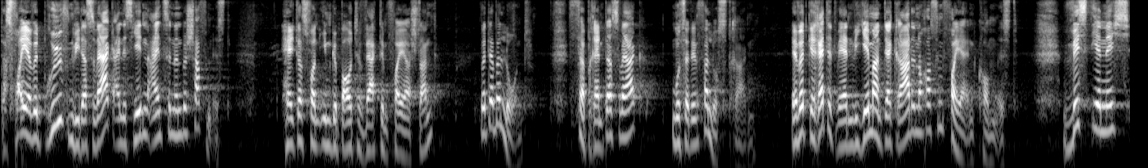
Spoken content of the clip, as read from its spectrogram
Das Feuer wird prüfen, wie das Werk eines jeden Einzelnen beschaffen ist. Hält das von ihm gebaute Werk dem Feuer stand, wird er belohnt. Verbrennt das Werk, muss er den Verlust tragen. Er wird gerettet werden wie jemand, der gerade noch aus dem Feuer entkommen ist. Wisst ihr nicht,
